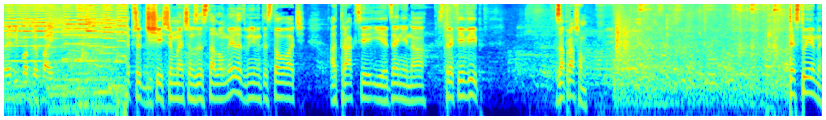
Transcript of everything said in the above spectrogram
Ready for the fight. Przed dzisiejszym meczem ze Stalą Mielec będziemy testować atrakcje i jedzenie na strefie VIP. Zapraszam. Testujemy.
